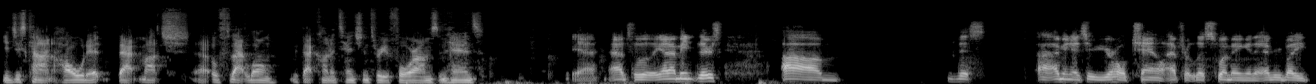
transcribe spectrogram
you just can't hold it that much uh, or for that long with that kind of tension through your forearms and hands. Yeah, absolutely. And I mean, there's um, this I mean, it's your, your whole channel, effortless swimming, and everybody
